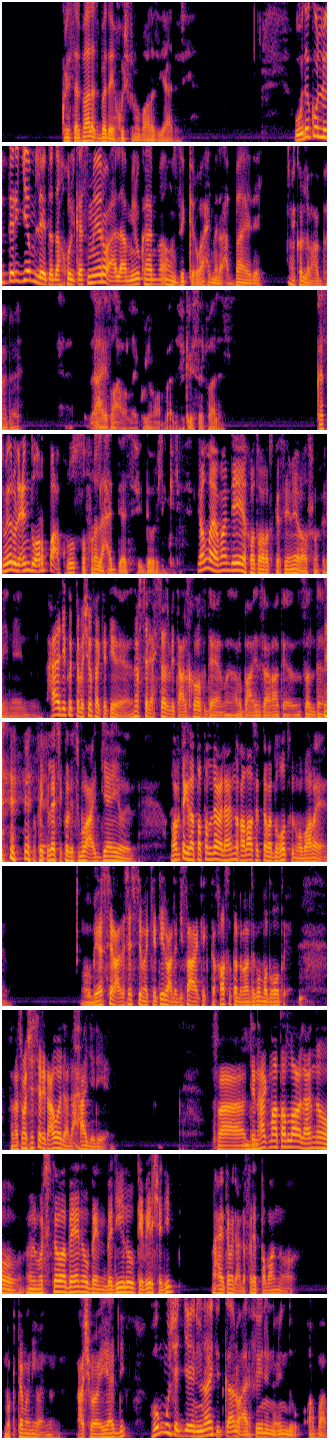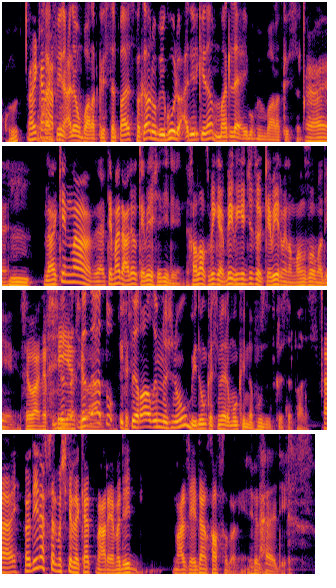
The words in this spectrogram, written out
كريستال بالاس بدأ يخش في المباراة زيادة وزيادة. وده كله ترجم لتدخل كاسميرو على منو كان ما متذكر واحد من العباية ديل. كلهم عبادة هاي صح والله كلهم عباية في كريستال بالاس. كاسميرو اللي عنده أربع كروت صفراء لحد هسه في الدوري الإنجليزي. يلا يا man دي خطورة كاسيميرو أصلا في الهنين الحاجة دي كنت بشوفها كثير يعني نفس الإحساس بتاع الخوف ده يا man أربع إنذارات يا الزول ده. في كلاسيكو الأسبوع الجاي وال... ما بتقدر تطلعه لأنه خلاص أنت مضغوط في المباراة يعني. وبيأثر على system ك كثير وعلى دفاعك أكثر خاصة لما تكون مضغوط يعني. فالناس مانشستر يتعود على حاجة دي يعني. فتين هاك ما طلعه لأنه المستوى بينه وبين بديله كبير شديد ما حيعتمد على فريد طبعا ومكتوميناي والعشوائيات دي. هم مشجعين يونايتد كانوا عارفين إنه عنده أربع كروت أي كان وخايفين عليه مباراة كريستال بالاس فكانوا بيقولوا عديل كده ما تلعبوا في مباراة كريستال بالاس. آه. لكن ما الاعتماد عليه كبير شديد يعني. خلاص بقى بقى, جزء كبير من المنظومة دي يعني سواء نفسيا ده ذاته. افتراض إنه شنو؟ بدون كاسميرو ممكن نفوز ضد كريستال بالاس. آه. فدي نفس المشكلة اللي كانت مع ريال مدريد مع زيدان خاصة يعني في الحالة دي.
